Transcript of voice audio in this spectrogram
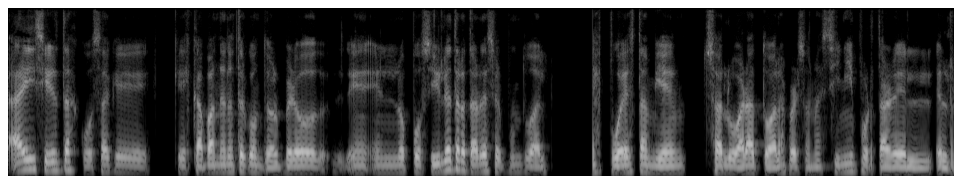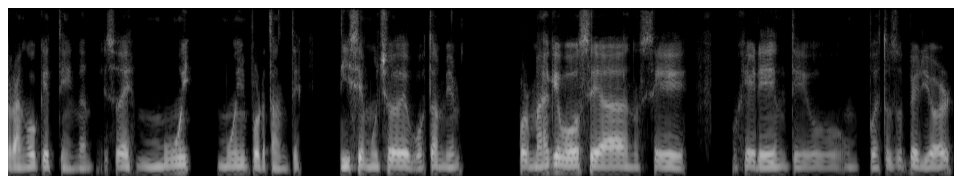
hay ciertas cosas que, que escapan de nuestro control, pero en, lo posible tratar de ser puntual. Después también saludar a todas las personas sin importar el, el rango que tengan. Eso es muy, muy importante. Dice mucho de vos también. Por más que vos seas, no sé, un gerente o un puesto superior,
